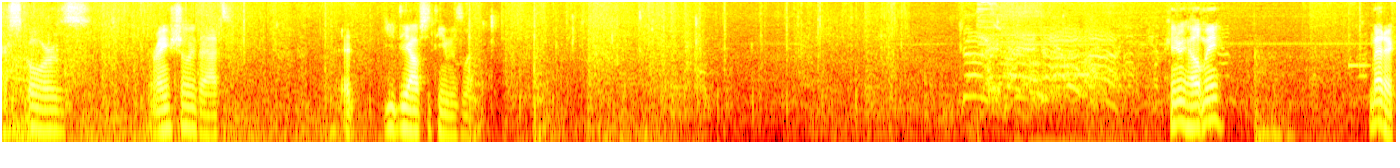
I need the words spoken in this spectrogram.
or scores or anything like that. It, the opposite team is winning. Can you help me? Medic.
